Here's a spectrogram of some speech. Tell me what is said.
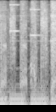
Mm-hmm.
